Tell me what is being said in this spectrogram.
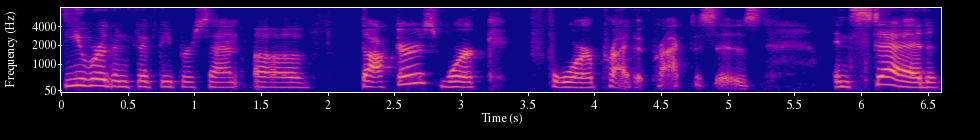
fewer than 50% of doctors work for private practices. Instead,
